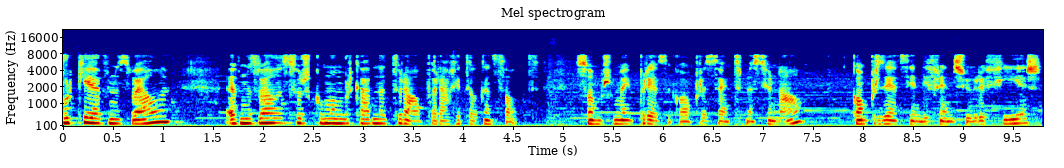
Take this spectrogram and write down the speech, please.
Por que a Venezuela? A Venezuela surge como um mercado natural para a Retail Consult. Somos uma empresa com operação internacional, com presença em diferentes geografias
